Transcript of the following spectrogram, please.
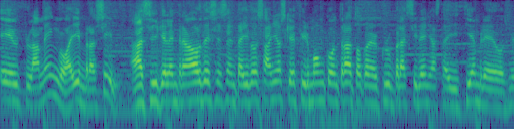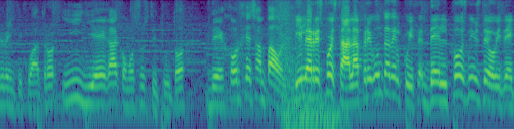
el Flamengo, ahí en Brasil. Así que el entrenador de 62 años que firmó un contrato con el club brasileño hasta diciembre de 2024 y llega como sustituto de Jorge Sampaoli. Y la respuesta a la pregunta del quiz del Post News de hoy de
